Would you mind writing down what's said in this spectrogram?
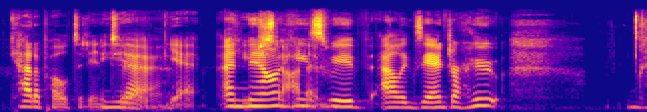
catapulted into, yeah. Yeah, and now he's with Alexandra, who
